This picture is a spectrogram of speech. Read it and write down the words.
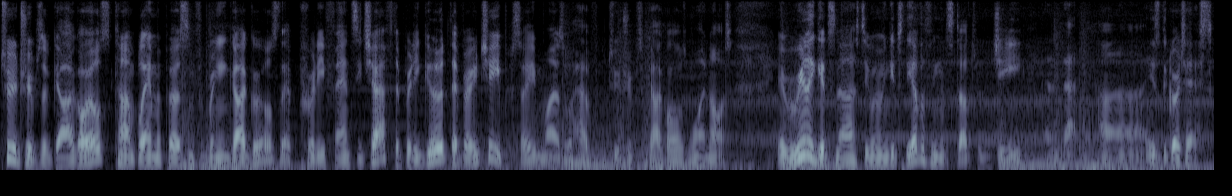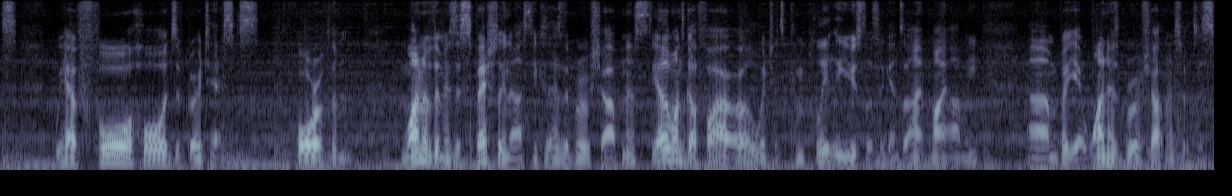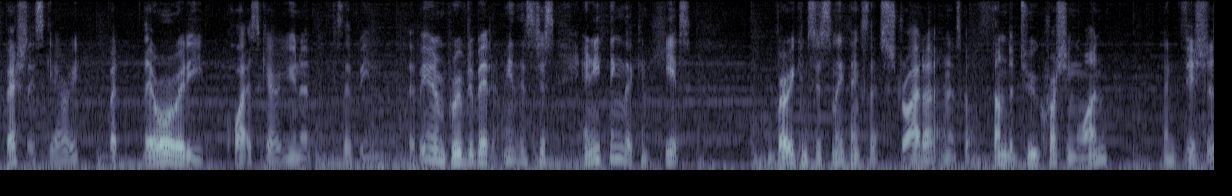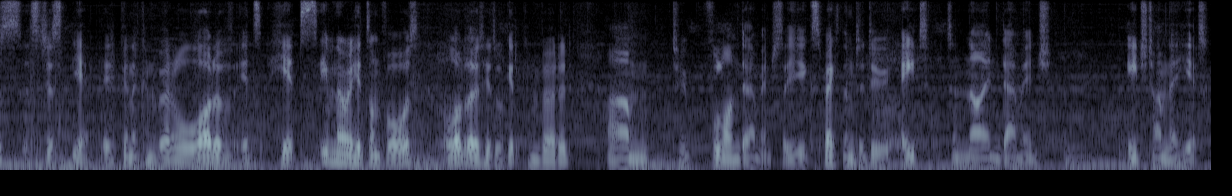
Two troops of gargoyles. Can't blame a person for bringing gargoyles. They're pretty fancy chaff. They're pretty good. They're very cheap. So you might as well have two troops of gargoyles. Why not? It really gets nasty when we get to the other thing that starts with G, and that uh, is the grotesques. We have four hordes of grotesques. Four of them. One of them is especially nasty because it has the Brew of Sharpness. The other one's got Fire Oil, which is completely useless against my army. Um, but yeah, one has Brew of Sharpness, so it's especially scary. But they're already quite a scary unit because they've been they've been improved a bit. I mean, it's just anything that can hit very consistently thanks to that Strider, and it's got Thunder 2 Crushing 1 and Vicious. It's just, yeah, it's going to convert a lot of its hits, even though it hits on fours, a lot of those hits will get converted um, to full-on damage. So you expect them to do 8 to 9 damage each time they hit.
